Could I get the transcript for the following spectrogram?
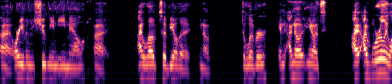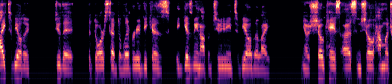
uh, or even shoot me an email, uh, I love to be able to you know deliver. And I know you know it's I I really like to be able to do the the doorstep delivery because it gives me an opportunity to be able to like you know showcase us and show how much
